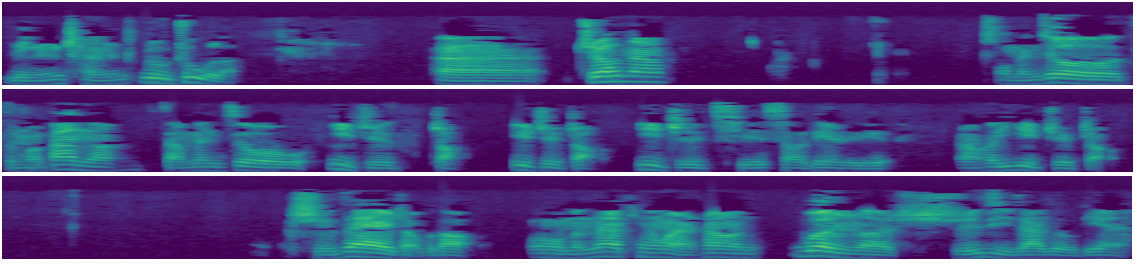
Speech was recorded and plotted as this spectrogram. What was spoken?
凌晨入住了。呃，之后呢，我们就怎么办呢？咱们就一直找，一直找，一直骑小电驴，然后一直找，实在找不到。我们那天晚上问了十几家酒店，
